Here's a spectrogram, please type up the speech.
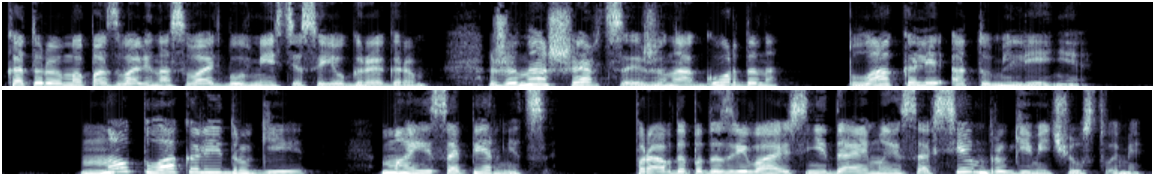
которую мы позвали на свадьбу вместе с ее Грегором, жена Шерца и жена Гордона, плакали от умиления. Но плакали и другие, мои соперницы, Правда, подозреваюсь, недаемые совсем другими чувствами.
